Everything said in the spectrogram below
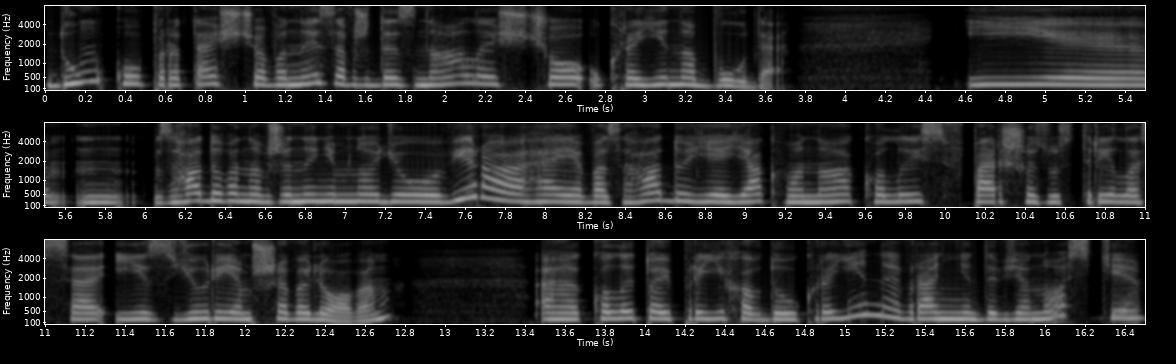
думку про те, що вони завжди знали, що Україна буде. І згадувана вже нині мною Віра Агеєва згадує, як вона колись вперше зустрілася із Юрієм Шевельовим, е, коли той приїхав до України в ранні 90-ті.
